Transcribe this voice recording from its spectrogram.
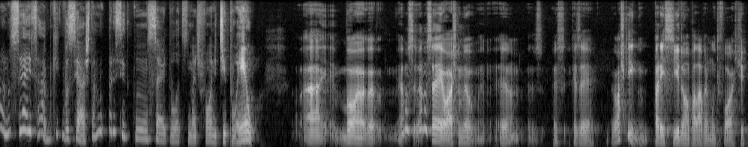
Eu não sei, sabe? O que que você acha? Tá muito parecido com um certo outro smartphone, tipo eu. Ah, bom, eu, eu, não sei, eu não sei, eu acho que o meu... eu- eu- quer dizer, eu acho que parecido é uma palavra muito forte.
